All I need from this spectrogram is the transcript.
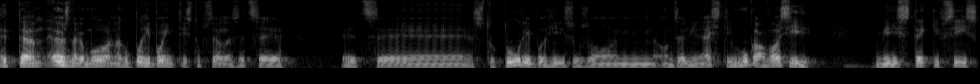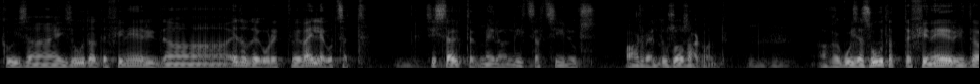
et äh, ühesõnaga mu nagu põhipoint istub selles, et see, et see struktuuripõhisus on, on selline hästi mugav asi, mis tekib siis, kui sa ei suuda defineerida edutegurit või väljakutset mm. -hmm. siis sa ütled, meil on lihtsalt siin üks arveldusosakond mm. -hmm aga kui sa suudad defineerida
